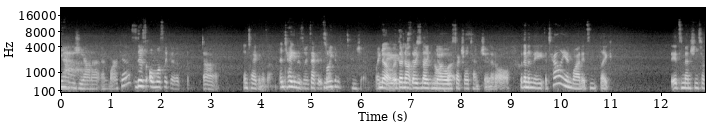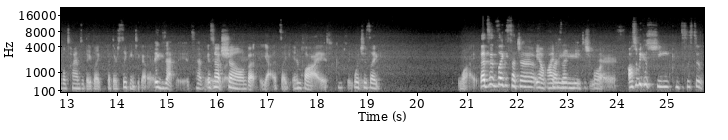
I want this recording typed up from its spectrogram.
Yeah. Gianna and Marcus. There's almost like a uh, Antagonism. antagonism. Exactly. It's not even tension. Like no, they're, not. There's like, they're no sexual tension Yeah. at all. But then in the Italian one, it's like it's mentioned several times that they've like that they're sleeping together. Exactly. It's heavily. It's not like, shown, but yeah, it's like implied, completely. which is like why? That's it's like such a yeah. Why funny does that need to be there? Also, because she consistent,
